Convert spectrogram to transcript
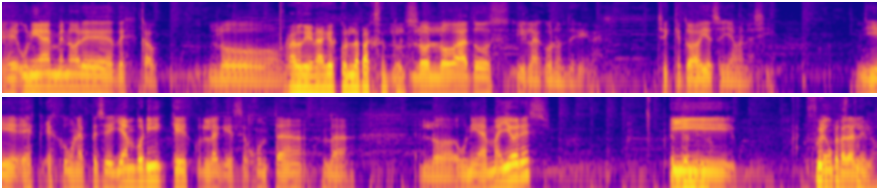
eh, unidades menores de Scout. Los, Ah, no tiene nada que ver con la Pax entonces. los lobatos y las golondrinas. Si es que todavía se llaman así. Y es, es como una especie de jamboree que es con la que se juntan la- las unidades mayores. Y. Fue un paralelo.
